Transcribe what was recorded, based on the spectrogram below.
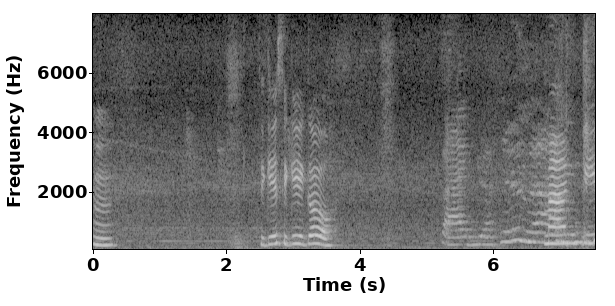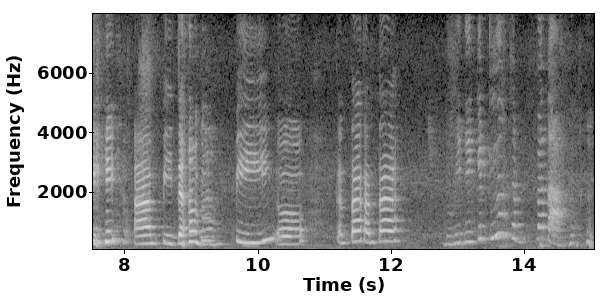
Hmm. Sige, sige, go. Five na. Monkey, Humpy Dumpy. Oh, kanta, kanta. Dumidikit lang sa bata.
